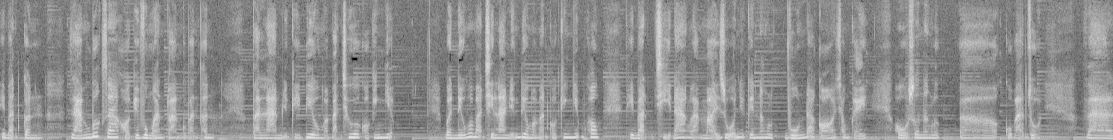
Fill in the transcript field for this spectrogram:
thì bạn cần dám bước ra khỏi cái vùng an toàn của bản thân và làm những cái điều mà bạn chưa có kinh nghiệm. Và nếu mà bạn chỉ làm những điều mà bạn có kinh nghiệm không thì bạn chỉ đang làm mãi rũa những cái năng lực vốn đã có trong cái hồ sơ năng lực uh, của bạn rồi. Và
